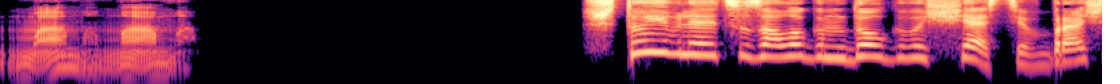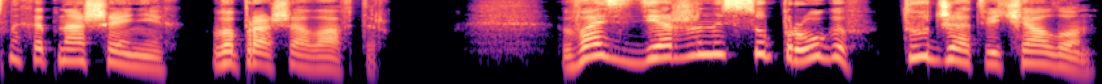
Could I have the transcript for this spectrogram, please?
мама, мама. «Что является залогом долгого счастья в брачных отношениях?» — вопрошал автор. «Воздержанность супругов», — тут же отвечал он.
